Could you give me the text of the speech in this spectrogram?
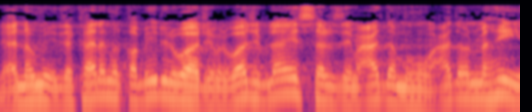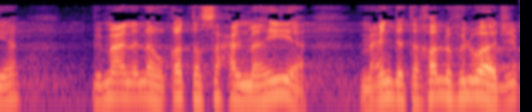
لأنه إذا كان من قبيل الواجب الواجب لا يستلزم عدمه عدم الماهيه بمعنى أنه قد تصح الماهيه عند تخلف الواجب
